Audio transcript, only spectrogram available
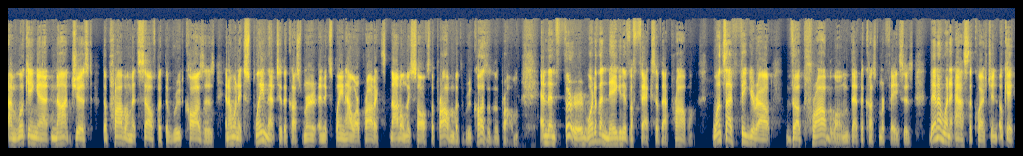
I'm looking at not just the problem itself, but the root causes. And I want to explain that to the customer and explain how our product not only solves the problem, but the root causes of the problem. And then third, what are the negative effects of that problem? Once I figure out the problem that the customer faces, then I want to ask the question, okay,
